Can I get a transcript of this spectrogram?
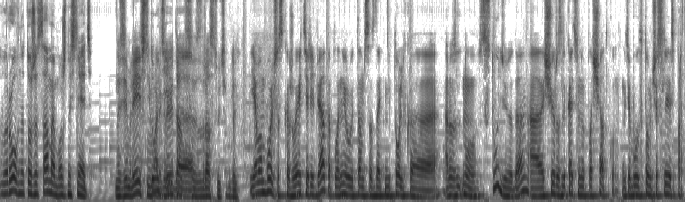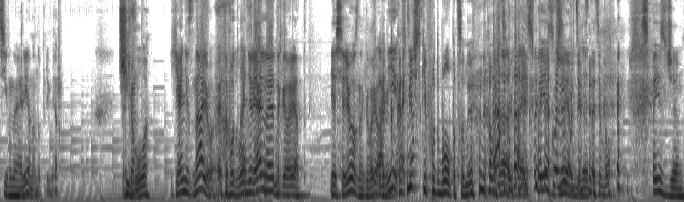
ровно то же самое можно снять на Земле снимали студии, гравитацию. Да. Здравствуйте, блядь. Я вам больше скажу. Эти ребята планируют там создать не только раз, ну, студию, да, а еще и развлекательную площадку, где будут в том числе и спортивная арена, например. Чего? Причем, я не знаю. Это вот они реально это говорят. Я серьезно говорю, они космический хотят... футбол, пацаны. Space Jam, кстати, был. Space Jam.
